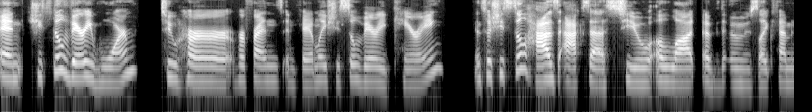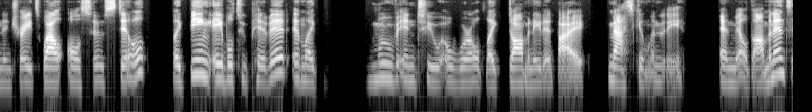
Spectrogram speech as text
and she's still very warm to her her friends and family. She's still very caring. And so she still has access to a lot of those like feminine traits while also still like being able to pivot and like move into a world like dominated by masculinity and male dominance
